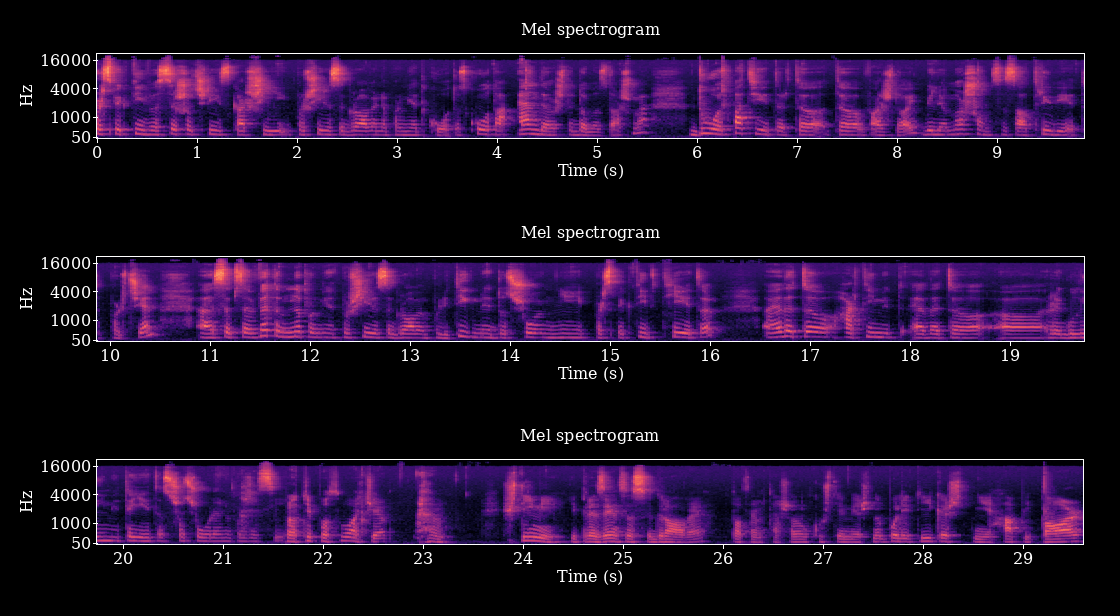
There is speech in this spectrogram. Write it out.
perspektivës së shoqërisë karshi përfshirjes së grave nëpërmjet kuotës. Kuota ende është e domosdoshme, duhet patjetër të, të vazhdojë, bile më shumë sesa 30%, sepse vetëm nëpërmjet përfshirjes së grave në politikë, ne do të shohim një perspektivë tjetër, edhe të hartimit edhe të uh, rregullimit të jetës shoqërore në përgjithësi. Pra ti po thua që shtimi i prezencës së grave, po them tash edhe kushtimisht në politikë është një hap i parë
